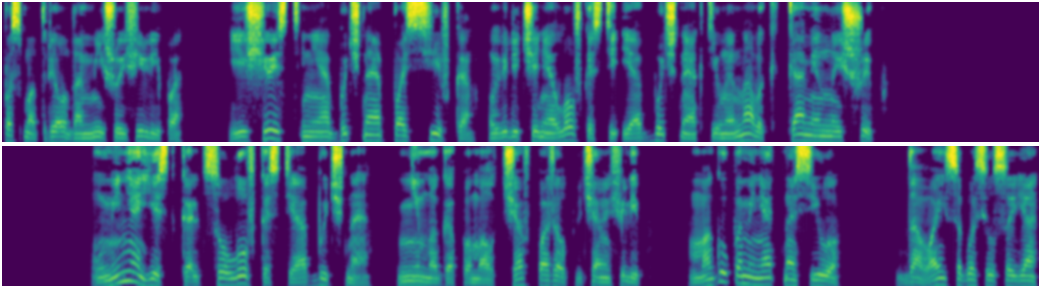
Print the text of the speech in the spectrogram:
посмотрел на Мишу и Филиппа. Еще есть необычная пассивка, увеличение ловкости и обычный активный навык «Каменный шип». У меня есть кольцо ловкости обычное. Немного помолчав, пожал плечами Филипп. Могу поменять на силу. Давай, согласился я.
